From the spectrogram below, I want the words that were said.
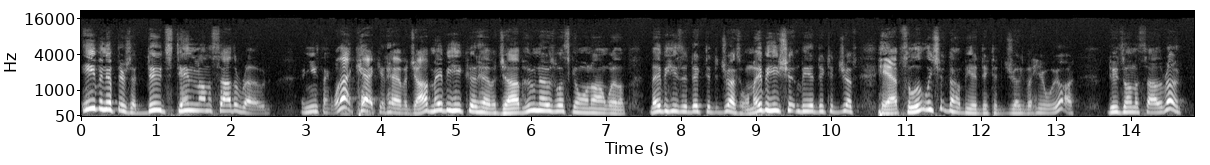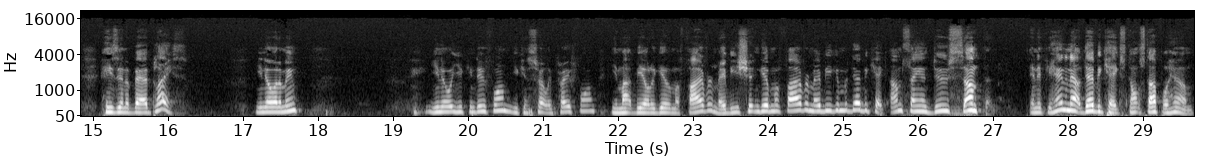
even if there's a dude standing on the side of the road, and you think, well, that cat could have a job. Maybe he could have a job. Who knows what's going on with him? Maybe he's addicted to drugs. Well, maybe he shouldn't be addicted to drugs. He absolutely should not be addicted to drugs, but here we are. Dude's on the side of the road. He's in a bad place. You know what I mean? you know what you can do for him? You can certainly pray for him. You might be able to give him a fiver. Maybe you shouldn't give him a fiver. Maybe you give him a Debbie cake. I'm saying do something. And if you're handing out Debbie cakes, don't stop with him.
